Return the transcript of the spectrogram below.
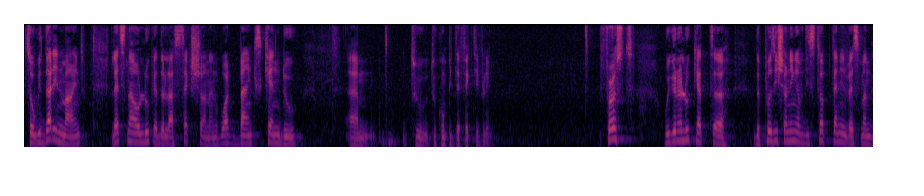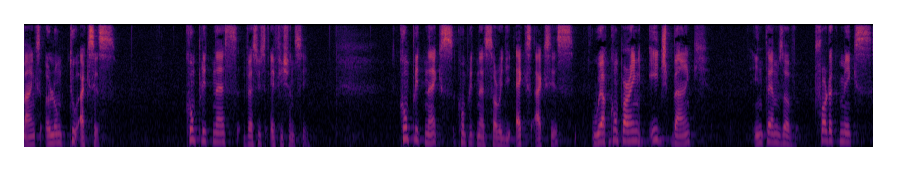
So with that in mind, let's now look at the last section and what banks can do um, to, to compete effectively. First, we're going to look at uh, the positioning of these top 10 investment banks along two axes, completeness versus efficiency completeness, completeness, sorry, the x-axis, we are comparing each bank in terms of product mix,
